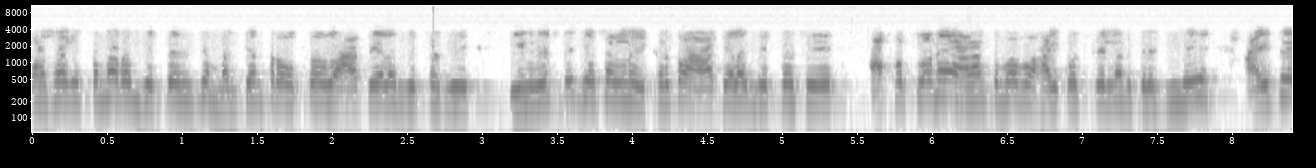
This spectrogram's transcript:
కొనసాగిస్తున్నారని చెప్పేసి మధ్యంతర ఉత్తర్వులు ఆపేయాలని చెప్పేసి ఈ ఇన్వెస్టిగేషన్ ఇక్కడితో ఆపేయాలని చెప్పేసి అప్పట్లోనే అనంతబాబు హైకోర్టుకు వెళ్ళినట్టు తెలిసింది. అయితే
